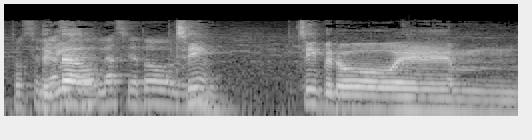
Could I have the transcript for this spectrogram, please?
entonces le Teclado. hace, le hace a todo. el- Sí, sí, pero eh,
